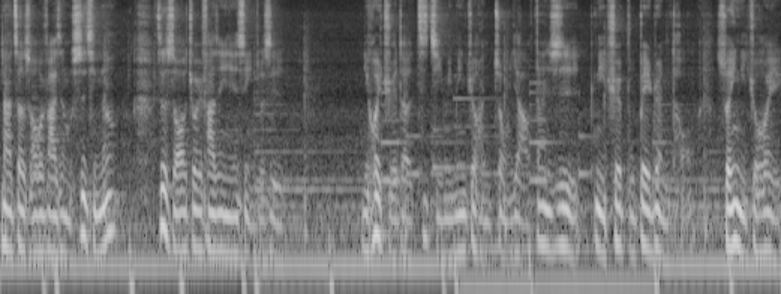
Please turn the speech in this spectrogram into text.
那这时候会发生什么事情呢？这时候就会发生一件事情，就是你会觉得自己明明就很重要，但是你却不被认同，所以你就会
